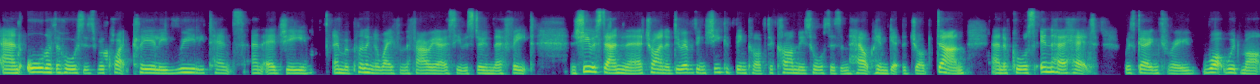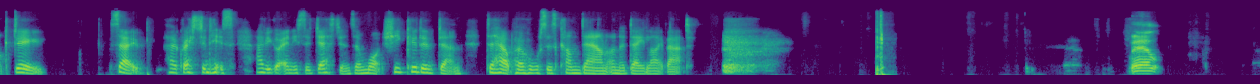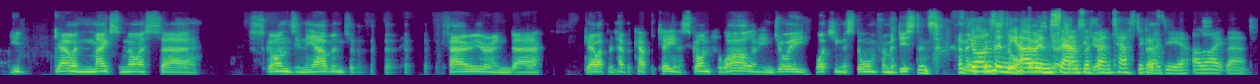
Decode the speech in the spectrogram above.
And all of the horses were quite clearly really tense and edgy and were pulling away from the farrier as he was doing their feet. And she was standing there trying to do everything she could think of to calm these horses and help him get the job done. And of course, in her head was going through what would Mark do? So her question is Have you got any suggestions on what she could have done to help her horses come down on a day like that? Well, you'd go and make some nice uh, scones in the oven for the farrier and uh, go up and have a cup of tea and a scone for a while and enjoy watching the storm from a distance. Scones the in the oven goes, sounds a fantastic idea. I like that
